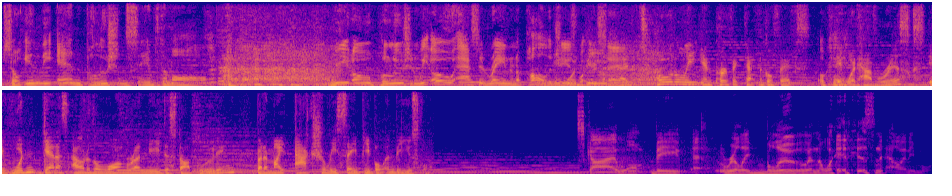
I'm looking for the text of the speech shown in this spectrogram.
So in the end, pollution saved them all. we owe pollution. We owe acid rain an apology, It is what you're saying. a totally imperfect technical fix. Okay. It would have risks. It wouldn't get us out of the long run need to stop polluting, but it might actually save people and be useful. Sky won't be uh, really blue in the way it is now anymore.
